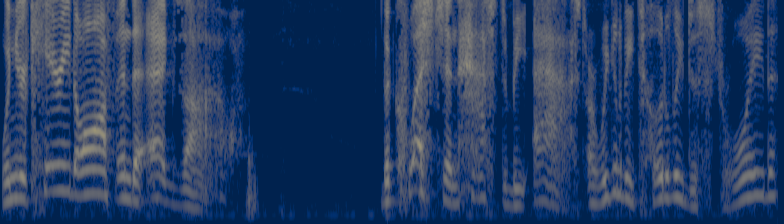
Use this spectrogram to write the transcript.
when you're carried off into exile, the question has to be asked Are we going to be totally destroyed?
